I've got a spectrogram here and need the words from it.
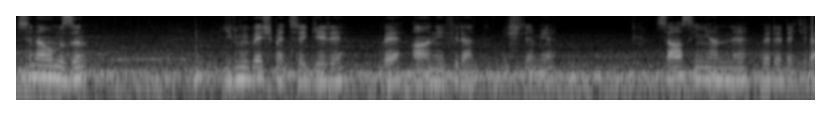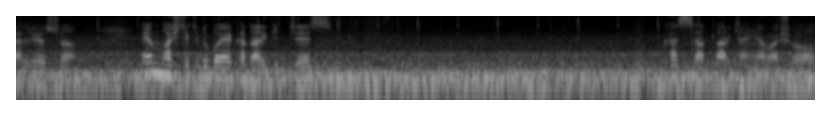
Sınavımızın 25 metre geri ve ani fren işlemi. Sağ sinyalini vererek ilerliyorsun. En baştaki Dubai'ye kadar gideceğiz. Kaç atlarken yavaş ol.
